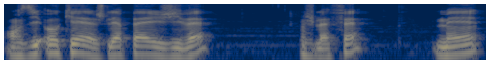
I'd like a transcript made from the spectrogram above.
on se dit, ok, je la paye, j'y vais je la fais, mais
